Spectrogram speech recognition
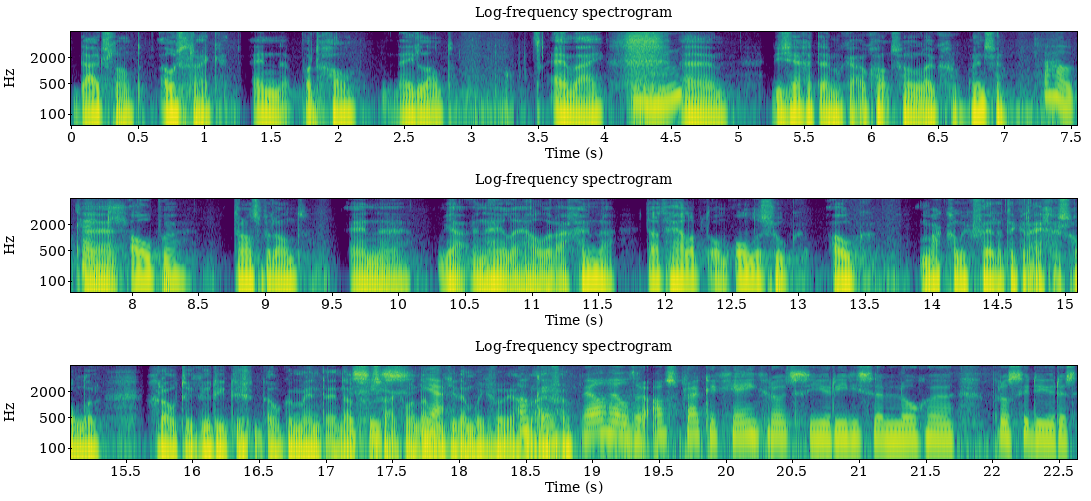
Duitsland, Oostenrijk en Portugal, Nederland en wij. eh, die zeggen tegen elkaar ook gewoon zo'n leuke groep mensen. oh, kijk. Eh, open, transparant en eh, ja, een hele heldere agenda. Dat helpt om onderzoek ook makkelijk verder te krijgen zonder grote juridische documenten en dat soort zaken. Want dan, ja. moet je, dan moet je van weg blijven. wel heldere afspraken, geen grootste juridische logge procedures.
